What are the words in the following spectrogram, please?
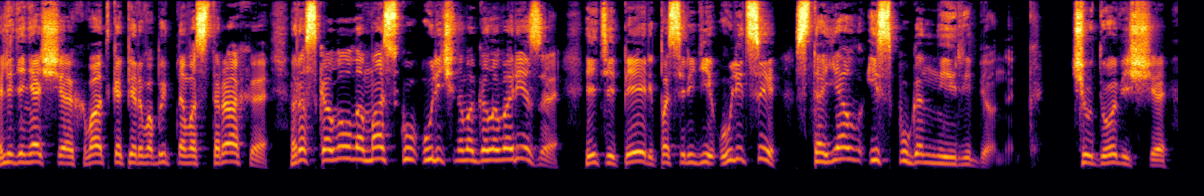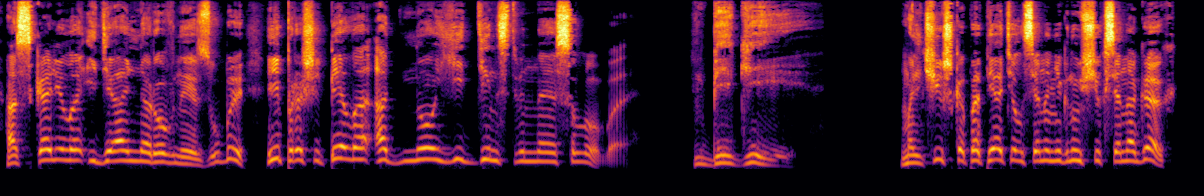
Леденящая хватка первобытного страха расколола маску уличного головореза, и теперь посреди улицы стоял испуганный ребенок. Чудовище оскалило идеально ровные зубы и прошипело одно единственное слово. «Беги!» Мальчишка попятился на негнущихся ногах,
